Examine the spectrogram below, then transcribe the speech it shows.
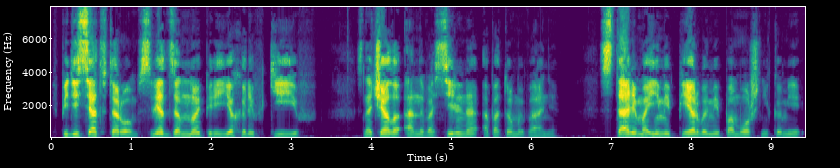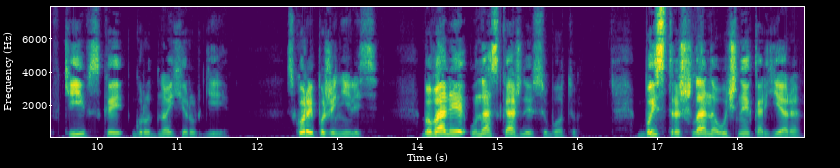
В 52-м вслед за мной переехали в Киев. Сначала Анна Васильевна, а потом и Ваня стали моими первыми помощниками в киевской грудной хирургии. Скоро и поженились. Бывали у нас каждую субботу. Быстро шла научная карьера,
